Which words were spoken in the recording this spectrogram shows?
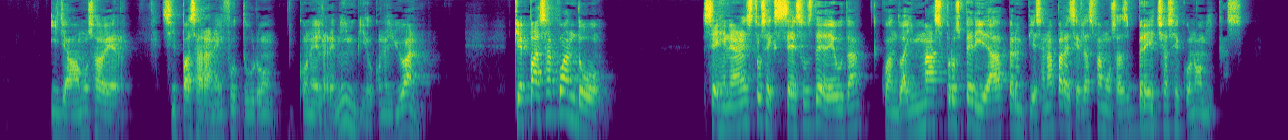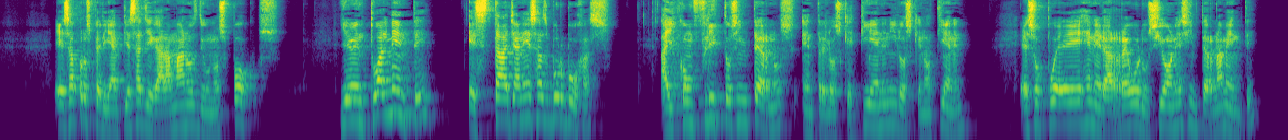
y ya vamos a ver si pasará en el futuro con el renminbi o con el yuan. ¿Qué pasa cuando se generan estos excesos de deuda, cuando hay más prosperidad, pero empiezan a aparecer las famosas brechas económicas? Esa prosperidad empieza a llegar a manos de unos pocos. Y eventualmente estallan esas burbujas, hay conflictos internos entre los que tienen y los que no tienen, eso puede generar revoluciones internamente,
